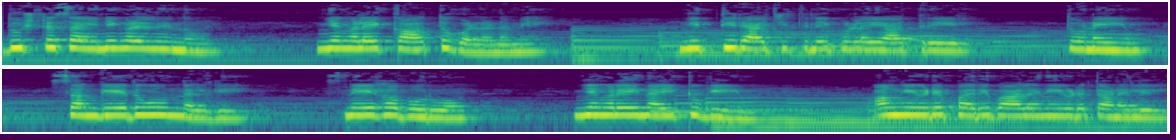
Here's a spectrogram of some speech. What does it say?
ദുഷ്ടസൈന്യങ്ങളിൽ നിന്നും ഞങ്ങളെ കാത്തുകൊള്ളണമേ. നിത്യരാജ്യത്തിലേക്കുള്ള യാത്രയിൽ തുണയും സങ്കേതവും നൽകി സ്നേഹപൂർവം ഞങ്ങളെ നയിക്കുകയും അങ്ങയുടെ പരിപാലനയുടെ തണലിൽ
